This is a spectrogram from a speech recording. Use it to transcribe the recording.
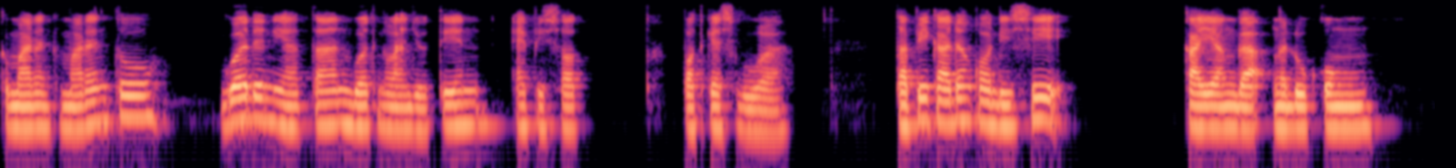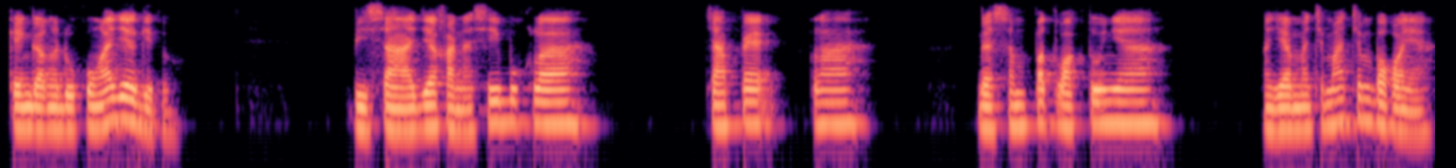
Kemarin-kemarin tuh gue ada niatan buat ngelanjutin episode podcast gue. Tapi kadang kondisi kayak nggak ngedukung, kayak nggak ngedukung aja gitu. Bisa aja karena sibuk lah, capek lah, nggak sempet waktunya, aja macem-macem pokoknya.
